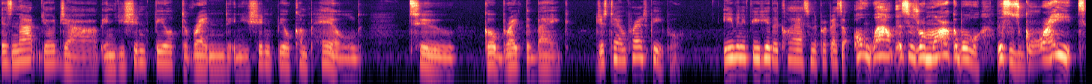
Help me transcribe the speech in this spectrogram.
It's not your job, and you shouldn't feel threatened and you shouldn't feel compelled to go break the bank just to impress people. Even if you hear the class and the professor, oh wow, this is remarkable, this is great,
